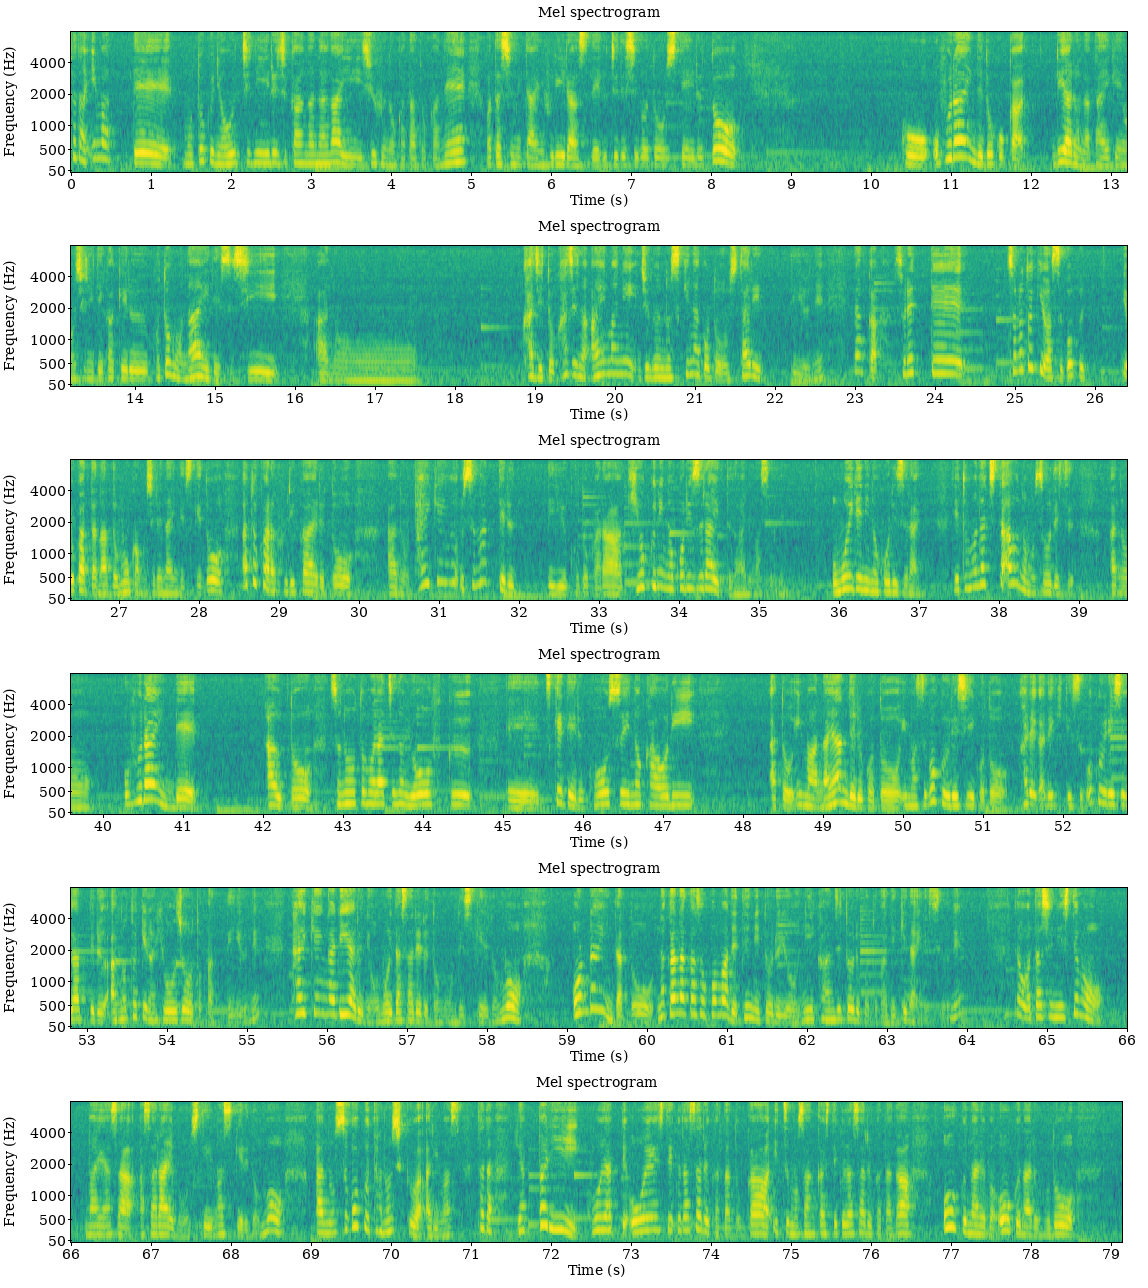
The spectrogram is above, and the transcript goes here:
ただ今ってもう特にお家にいる時間が長い主婦の方とかね私みたいにフリーランスでうちで仕事をしているとこうオフラインでどこかリアルな体験をしに出かけることもないですしあの家事と家事の合間に自分の好きなことをしたりっていうね。なんかそれってその時はすごく良かったなと思うかもしれないんですけど後から振り返るとあの体験が薄まってるっていうことから記憶に残りづらいっていうのはありますよね。思い出に残りづらい。で友達と会うのもそうです。あのオフラインで会うとそのお友達の洋服、えー、つけている香水の香りあと今悩んでること今すごく嬉しいこと彼ができてすごく嬉しがってるあの時の表情とかっていうね体験がリアルに思い出されると思うんですけれどもオンラインだとなかなかそこまで手に取るように感じ取ることができないですよね。だから私にしても毎朝朝ライブをしていますけれどもあのすごく楽しくはありますただやっぱりこうやって応援してくださる方とかいつも参加してくださる方が多くなれば多くなるほど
